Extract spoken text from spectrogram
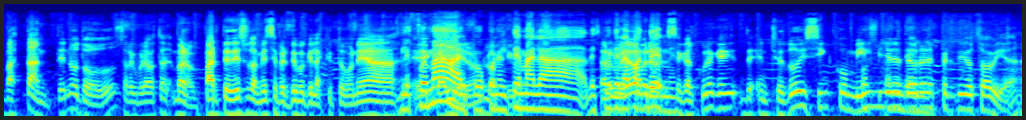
bastante, no todo, se ha recuperado bastante. Bueno, parte de eso también se perdió porque las criptomonedas. Les eh, fue mal cayeron, pues, con el tema la, después de la pero pandemia. se calcula que hay de- entre 2 y 5 mil Post millones de dólares perdidos todavía. ¿eh?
